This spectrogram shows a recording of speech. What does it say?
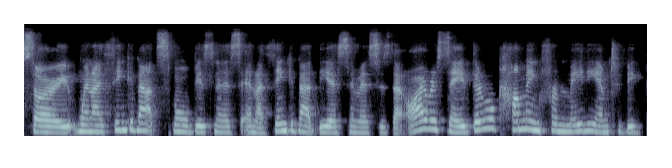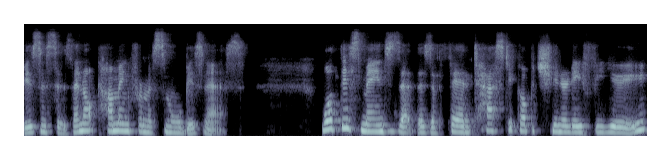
so when I think about small business and I think about the SMSs that I receive, they're all coming from medium to big businesses. They're not coming from a small business. What this means is that there's a fantastic opportunity for you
